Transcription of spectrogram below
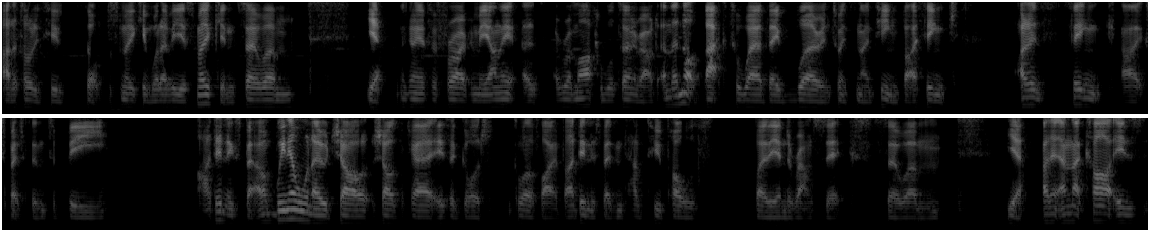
I'd have told you to stop smoking whatever you're smoking. So, um, yeah, they're going to go for Ferrari for me. I think it's a remarkable turnaround, and they're not back to where they were in 2019. But I think I don't think I expected them to be. I didn't expect. We all know Charles, Charles Leclerc is a god in qualifying, but I didn't expect him to have two poles by the end of round six. So um, yeah, I think and that car is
